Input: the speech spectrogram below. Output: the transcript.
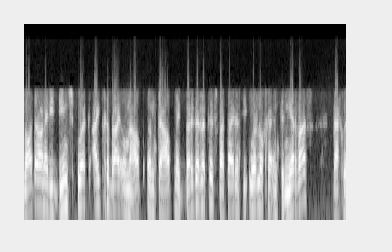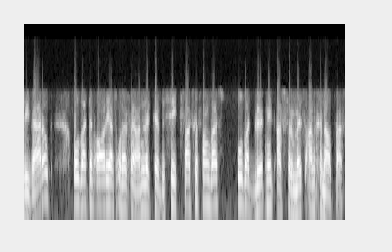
Later aan het die diens ook uitgebrei om help om te help met burgerlikes wat tydens die oorlog geïnterneer was reg oor die wêreld of wat in areas onder verhandelike beset vasgevang was of wat bloot net as vermis aangemeld was.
